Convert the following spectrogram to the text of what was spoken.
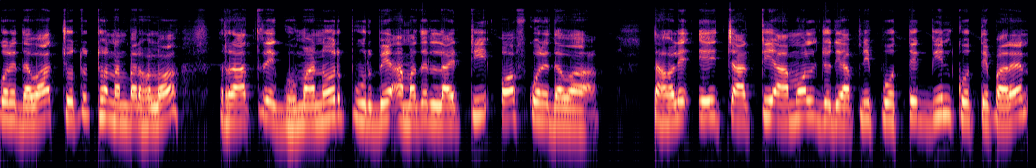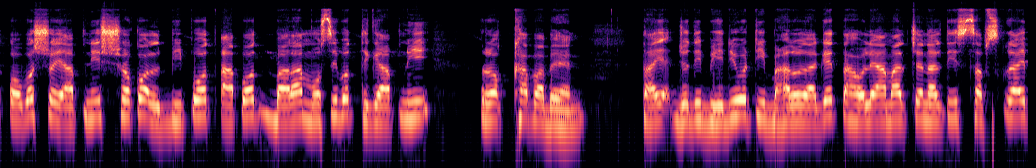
করে দেওয়া। চতুর্থ নাম্বার হলো রাত্রে ঘুমানোর পূর্বে আমাদের লাইটটি অফ করে দেওয়া। তাহলে এই চারটি আমল যদি আপনি প্রত্যেক দিন করতে পারেন, অবশ্যই আপনি সকল বিপদ, আপদ বালা মুসিবত থেকে আপনি রক্ষা পাবেন। তাই যদি ভিডিওটি ভালো লাগে, তাহলে আমার চ্যানেলটি সাবস্ক্রাইব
